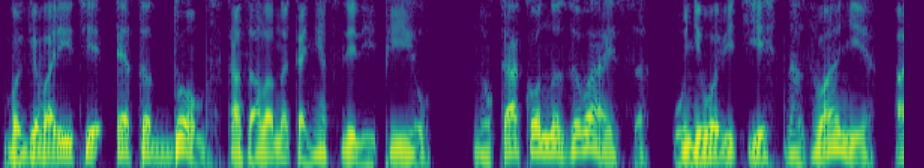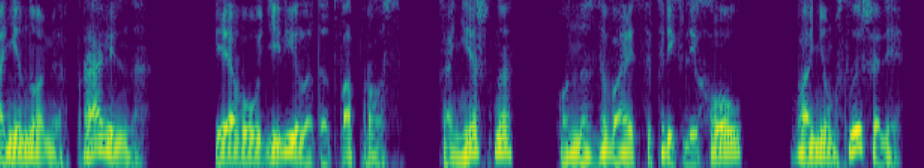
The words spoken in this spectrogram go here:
«Вы говорите, этот дом», — сказала наконец Лили Пиил. «Но как он называется? У него ведь есть название, а не номер, правильно?» Эва удивил этот вопрос. «Конечно, он называется Крикли Холл. Вы о нем слышали?»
